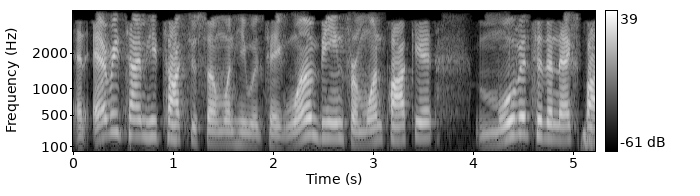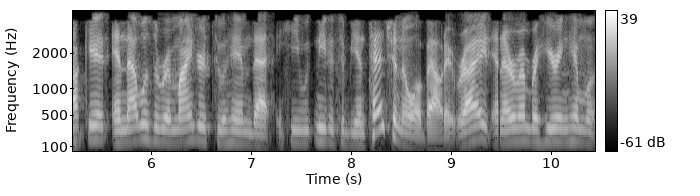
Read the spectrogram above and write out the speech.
And every time he talked to someone, he would take one bean from one pocket, move it to the next pocket, and that was a reminder to him that he needed to be intentional about it, right? And I remember hearing him uh,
